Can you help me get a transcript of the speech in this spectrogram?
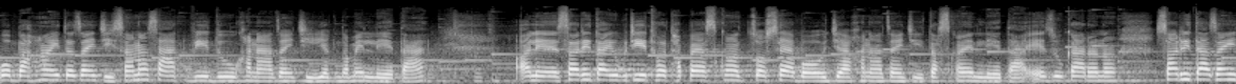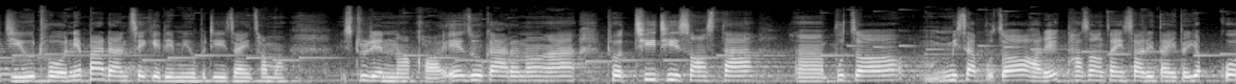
वो बाख्मा त चाहिँ झिसन सात बिदु खना चाहिँ झि एकदमै लेता। अहिले सरिता युपट्टि थो थप्यास्क चोस्या बहु ज्या खना चाहिँ झि तस्कै लेता। एजु कारण सरिता चाहिँ झिउ ठो नेपाल डान्स एकाडेमी युपट्टि चाहिँ छ म। स्टुडेन्ट नख एजु कारण ठो छि संस्था पुच मिसा पुच हरेक थासँग चाहिँ सरिताई त यक्को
